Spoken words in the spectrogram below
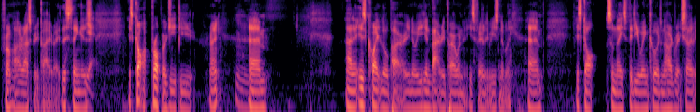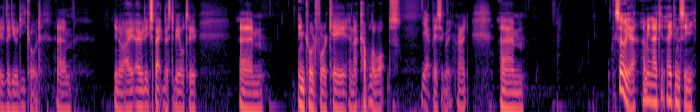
from a Raspberry Pi, right? This thing is, yeah. it's got a proper GPU, right? Mhm. Um, and it is quite low power. You know, you can battery power when it is fairly reasonably. Um, it's got some nice video encode and hardware accelerated video decode. Um, you know, I, I would expect this to be able to um, encode 4K in a couple of watts, yeah. basically, right? Um, so yeah, I mean, I can I can see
